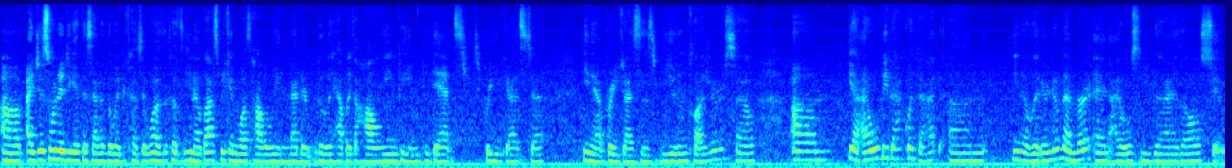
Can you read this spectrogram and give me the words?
Um, I just wanted to get this out of the way because it was because you know last weekend was Halloween and I didn't really have like a Halloween themed dance for you guys to, you know, for you guys' viewing pleasure. So, um, yeah, I will be back with that. Um, you know, later in November, and I will see you guys all soon.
